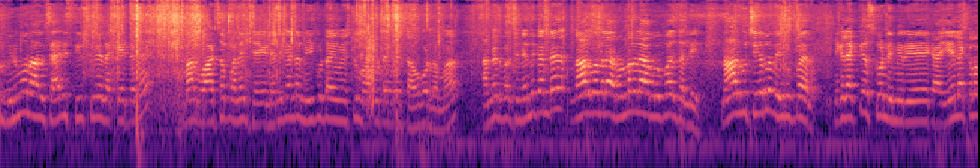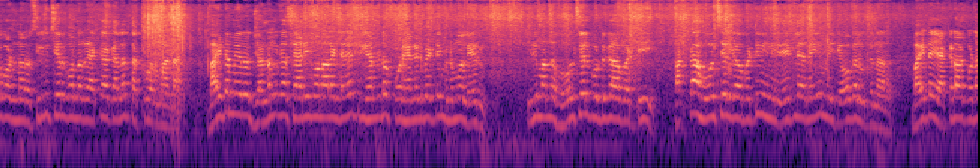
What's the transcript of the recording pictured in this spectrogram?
మినిమం నాలుగు శారీస్ తీసుకునే లెక్క అయితేనే మాకు వాట్సాప్ అనేది చేయండి. ఎందుకంటే మీకు టైం వేస్ట్ మాకు టైం వేస్ట్ అవ్వకూడదమ్మా. హండ్రెడ్ పర్సెంట్ ఎందుకంటే నాలుగు వందల రెండు వందల యాభై రూపాయలు తల్లి. నాలుగు చీరలు వెయ్యి రూపాయలు. ఇక లెక్కేసుకోండి మీరు. ఏ- లెక్కలో కొంటున్నారు? సిల్క్ చీర కొన్నారు లెక్క కన్నా తక్కువ అనమాట బయట మీరు జనరల్గా శారీ కొనాలంటేనే త్రీ హండ్రెడ్ ఫోర్ హండ్రెడ్ పెట్టి మినిమం లేదు. ఇది మన హోల్సేల్ ఫుడ్ కాబట్టి పక్కా హోల్సేల్ కాబట్టి నేను ఈ రేట్లు అనేవి మీకు ఇవ్వగలుగుతున్నాను. బయట ఎక్కడా కూడా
